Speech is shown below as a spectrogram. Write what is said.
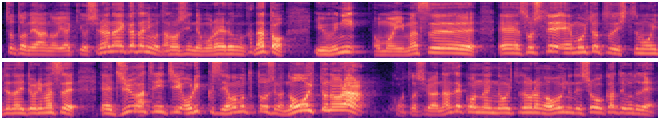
ちょっとね、あの、野球を知らない方にも楽しんでもらえるのかなというふうに思います。えー、そして、えー、もう一つ質問いただいております。えー、18日、オリックス山本投手がノーヒットノーラン。今年はなぜこんなにノーヒットノーランが多いのでしょうかということで、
